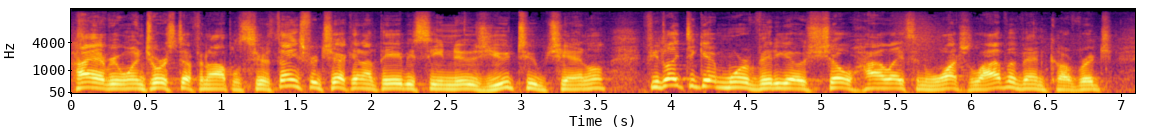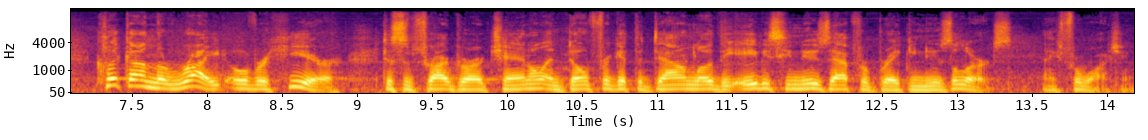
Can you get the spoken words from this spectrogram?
Hi, everyone. George Stephanopoulos here. Thanks for checking out the ABC News YouTube channel. If you'd like to get more videos, show highlights, and watch live event coverage, click on the right over here to subscribe to our channel. And don't forget to download the ABC News app for breaking news alerts. Thanks for watching.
